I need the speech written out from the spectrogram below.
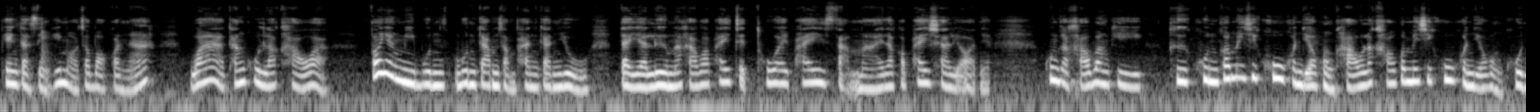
เพียงแต่สิ่งที่หมอจะบอกก่อนนะ ว่าทั้งคุณและเขาอะก็ยังมีบุญบุญกรรมสัมพันธ์กันอยู่ แต่อย่าลืมนะคะว่าไพ่เจ็ดถ้วยไพ่สามไม้แล้วก็ไพ่ชาริออตเนี่ย คุณกับเขาบางที คือคุณก็ไม่ใช่คู่คนเดียวของเขาและเขาก็ไม่ใช่คู่คนเดียวของคุณ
